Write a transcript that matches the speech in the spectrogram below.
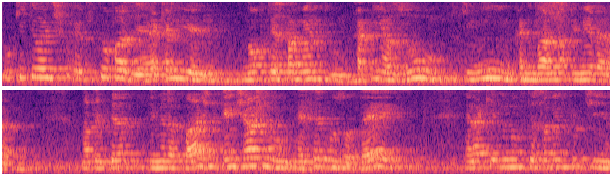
o, que, que, eu, o que, que eu fazia? É aquele Novo Testamento, capinha azul, pequenininho, carimbado na primeira na primeira página, que a gente acha, no, recebe nos hotéis, era aquele Novo Testamento que eu tinha.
